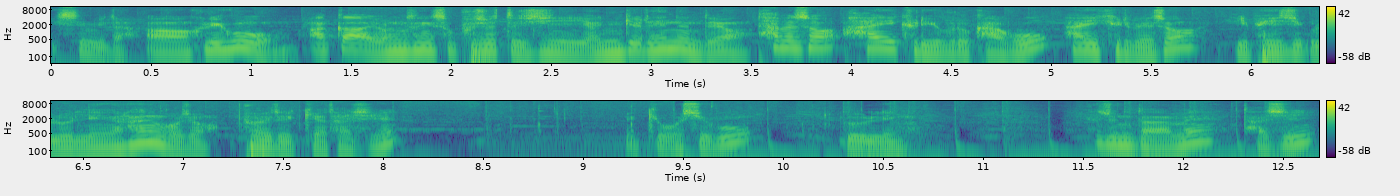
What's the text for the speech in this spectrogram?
있습니다. 어, 그리고 아까 영상에서 보셨듯이 연결을 했는데요. top에서 high grip으로 가고 high grip에서 이 basic rolling을 하는 거죠. 보여드릴게요 다시. 이렇게 오시고 rolling 해준 다음에 다시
